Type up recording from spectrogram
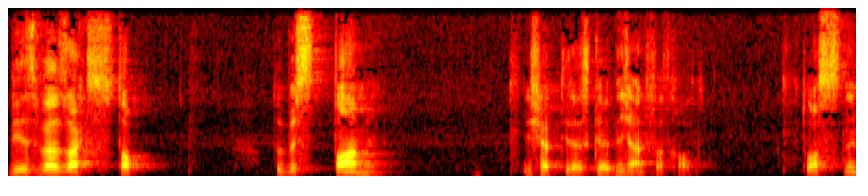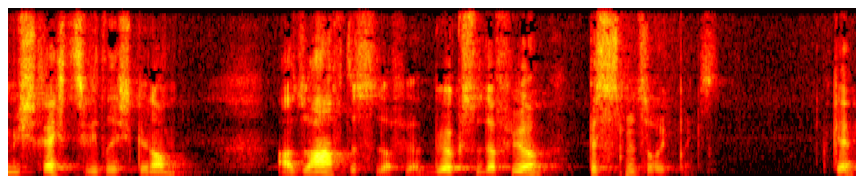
Dieses Mal sagst stopp, du bist Damen. Ich habe dir das Geld nicht anvertraut. Du hast es nämlich rechtswidrig genommen. Also haftest du dafür, bürgst du dafür, bis du es mir zurückbringst. Okay?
